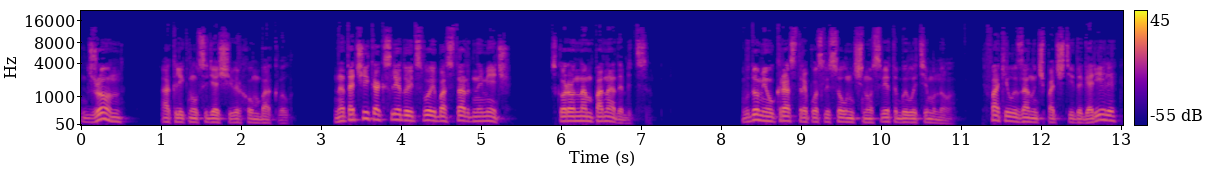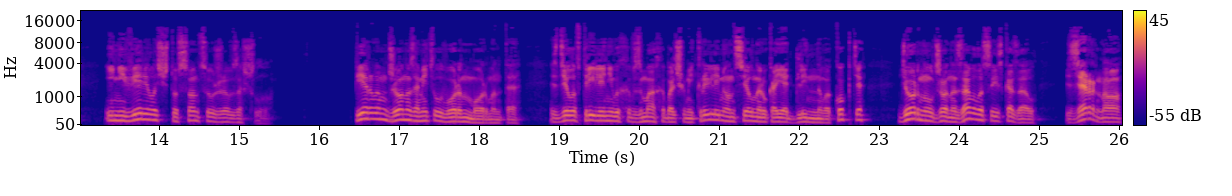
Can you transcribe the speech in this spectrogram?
«Джон!» — окликнул сидящий верхом Баквелл. «Наточи как следует свой бастардный меч. Скоро он нам понадобится». В доме у Крастера после солнечного света было темно. Факелы за ночь почти догорели, и не верилось, что солнце уже взошло. Первым Джона заметил ворон Мормонта — Сделав три ленивых взмаха большими крыльями, он сел на рукоять длинного когтя, дернул Джона за волосы и сказал «Зерно!»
